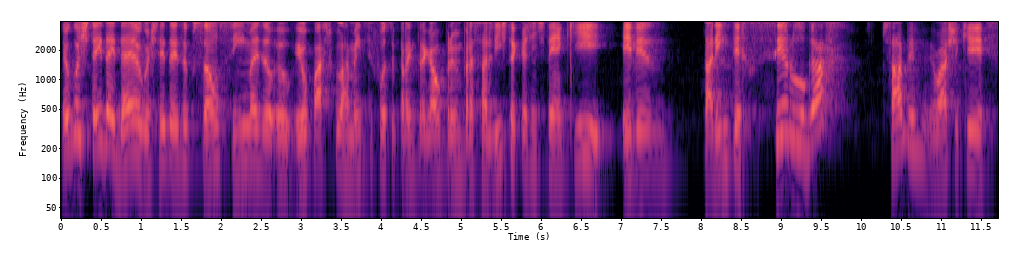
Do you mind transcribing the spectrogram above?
Eu gostei da ideia, eu gostei da execução, sim, mas eu, eu, eu particularmente, se fosse para entregar o prêmio para essa lista que a gente tem aqui, ele estaria em terceiro lugar, sabe? Eu acho que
